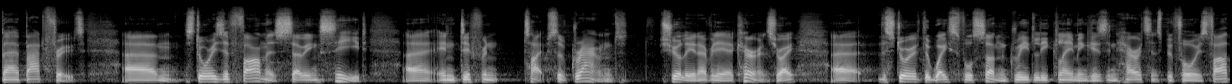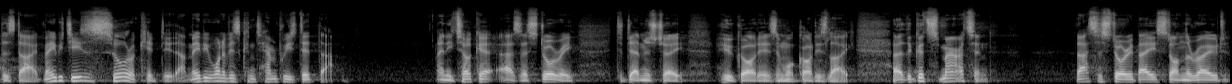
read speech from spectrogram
bear bad fruit. Um, stories of farmers sowing seed uh, in different types of ground, surely an everyday occurrence, right? Uh, the story of the wasteful son greedily claiming his inheritance before his fathers died. Maybe Jesus saw a kid do that. Maybe one of his contemporaries did that. And he took it as a story to demonstrate who God is and what God is like. Uh, the Good Samaritan. That's a story based on the road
